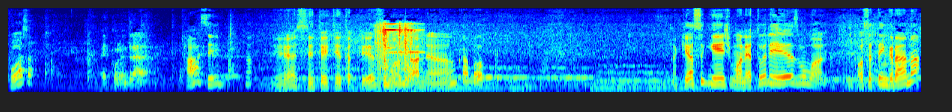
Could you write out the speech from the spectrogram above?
Poça? Es con entrada. Ah, sim. É, 180 pesos, mano. Dá não, acabou. Aqui é o seguinte, mano, é turismo, mano. Ou você tem grana,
